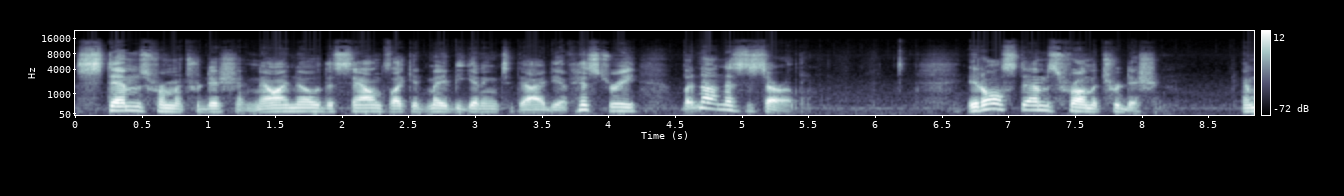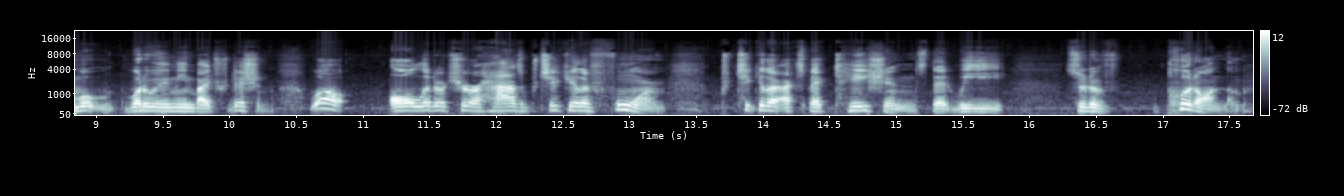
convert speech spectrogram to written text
stems from a tradition. Now, I know this sounds like it may be getting to the idea of history, but not necessarily. It all stems from a tradition. And what, what do we mean by tradition? Well, all literature has a particular form, particular expectations that we sort of put on them.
